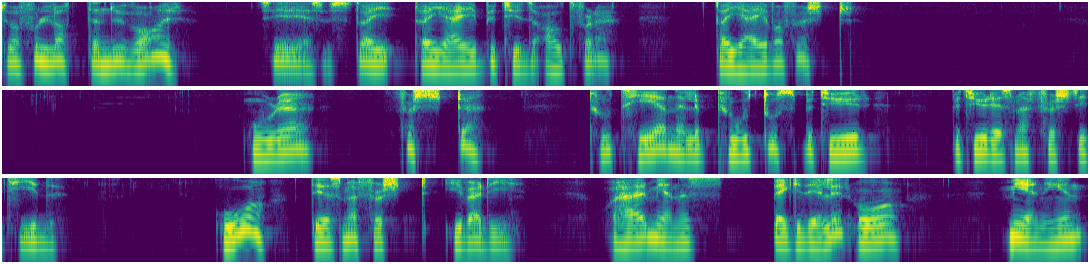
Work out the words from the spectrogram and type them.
Du har forlatt den du var, sier Jesus, da jeg betydde alt for deg da jeg var først. Ordet første, proten eller protos, betyr, betyr det som er først i tid, og det som er først i verdi. Og her menes begge deler, og meningen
